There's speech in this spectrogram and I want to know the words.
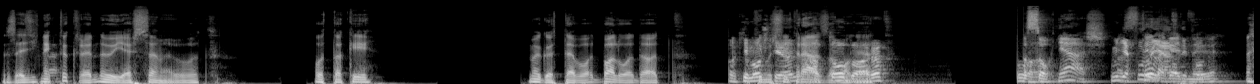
Az egyiknek tökre nőies szeme volt. Ott, aki mögötte volt, bal oldalt. Aki most most jön, itt rázza magát. balra. A szoknyás? Mindjárt furujázni nő.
